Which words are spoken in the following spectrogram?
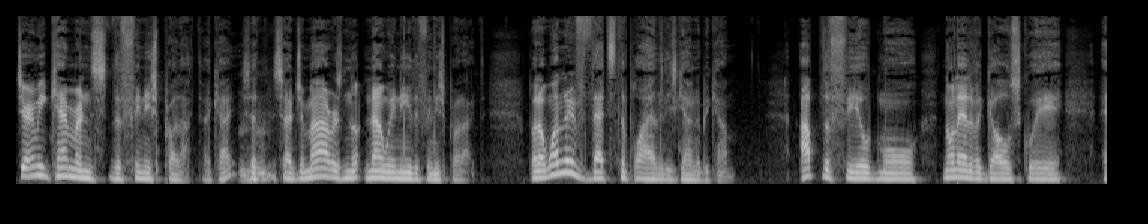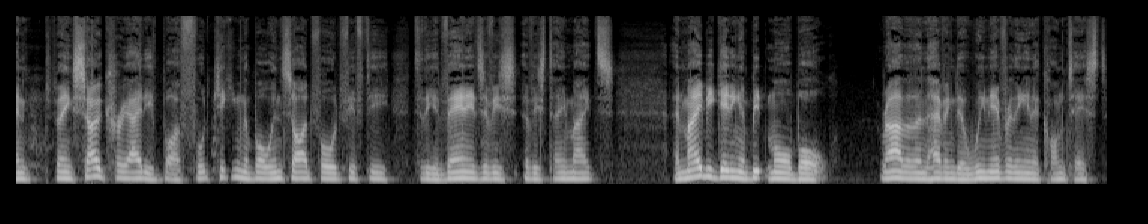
Jeremy Cameron's the finished product. Okay, Mm-hmm. so so Jamarra is not, nowhere near the finished product. But I wonder if that's the player that he's going to become. Up the field more, not out of a goal square, and being so creative by foot, kicking the ball inside forward fifty to the advantage of his of his teammates, and maybe getting a bit more ball rather than having to win everything in a contest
